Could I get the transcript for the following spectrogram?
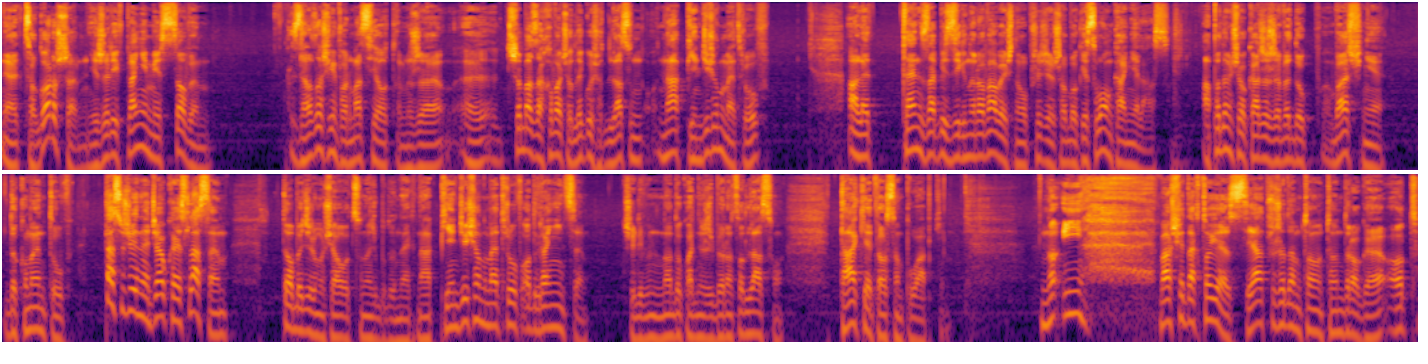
E, co gorsze, jeżeli w planie miejscowym znalazła się informacja o tym, że y, trzeba zachować odległość od lasu na 50 metrów, ale ten zapis zignorowałeś, no bo przecież obok jest łąka, nie las. A potem się okaże, że według właśnie dokumentów ta sąsiednia działka jest lasem, to będziesz musiał odsunąć budynek na 50 metrów od granicy, czyli no dokładnie rzecz biorąc od lasu. Takie to są pułapki. No i właśnie tak to jest. Ja przyszedłem tą, tą drogę od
